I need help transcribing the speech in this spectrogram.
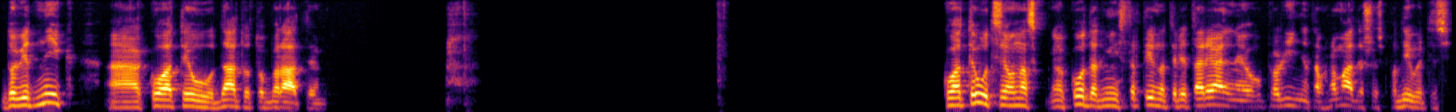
довідник коату, да, тут обирати. КОАТУ це у нас е, код адміністративно-територіальне управління там громади, щось подивитись.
